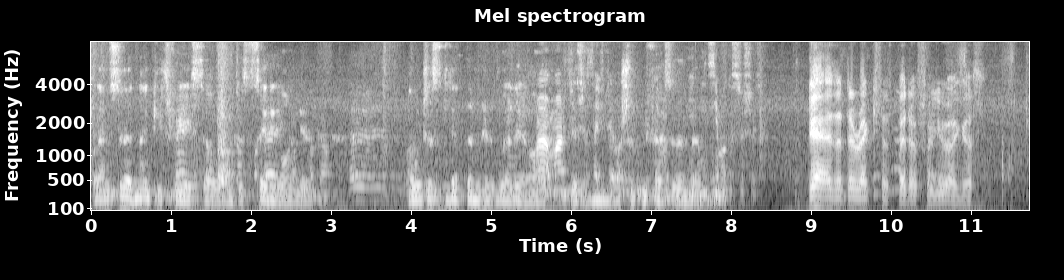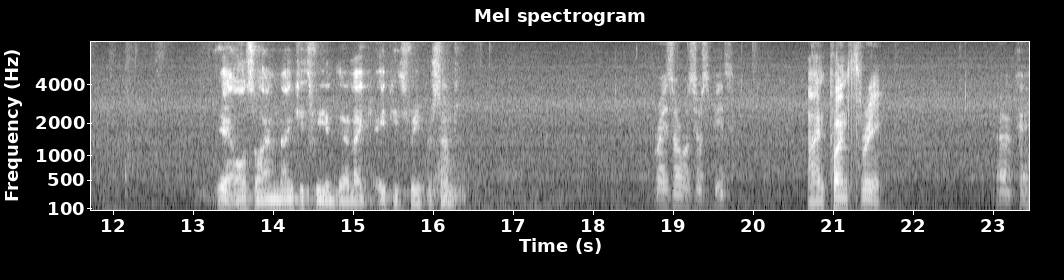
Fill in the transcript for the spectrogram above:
But I'm still at 93, so I'm just sailing on here. I will just let them hit where they are, because I should be faster than them. Nic nie mogę słyszeć. Yeah, the direction is better for you, I guess. Yeah, also I'm 93 and they're like 83%. Razor, what's your speed? 9.3. Okay.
